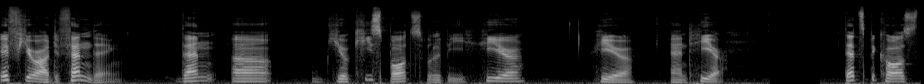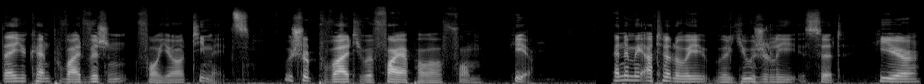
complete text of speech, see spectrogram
If you are defending, then uh, your key spots will be here, here and here. That's because there you can provide vision for your teammates, We should provide you with firepower from here. Enemy artillery will usually sit here,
